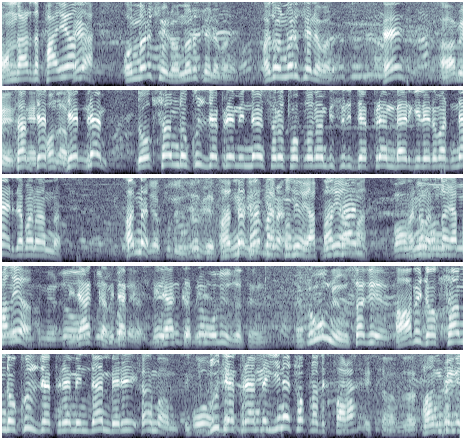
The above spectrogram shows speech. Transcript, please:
Onlarda pay yok da. Onları söyle, onları söyle bana. Hadi onları söyle bana. He? Abi Tamam dep- esnaf- deprem 99 depreminden sonra toplanan bir sürü deprem vergileri var. Nerede bana anlat. Anlat. Yapılıyor. Anlat abi bana. Yapılıyor, yapılıyor Bakan, ama. Van'da. Onlar oldu, yapılıyor. İzmir'de Bir dakika, oldu, bir dakika, ya. bir Her dakika, deprem bir oluyor zaten. Deprem olmuyor mu? Sadece Abi 99 depreminden beri Tamam, o bu depremde yine topladık para. E tamam. zaten. Pandemide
